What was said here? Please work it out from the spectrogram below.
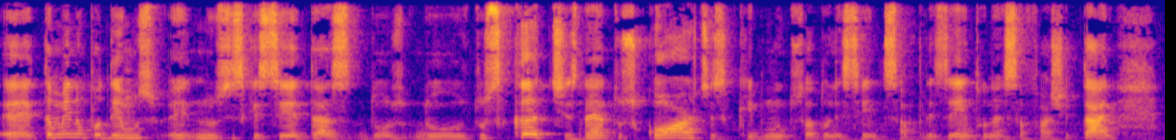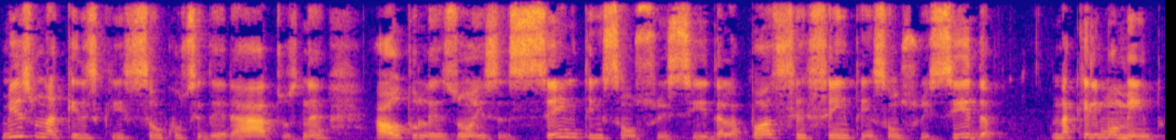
É, também não podemos é, nos esquecer das, dos, do, dos cuts, né, dos cortes que muitos adolescentes apresentam nessa faixa etária, mesmo naqueles que são considerados né, autolesões sem intenção suicida. Ela pode ser sem intenção suicida naquele momento,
